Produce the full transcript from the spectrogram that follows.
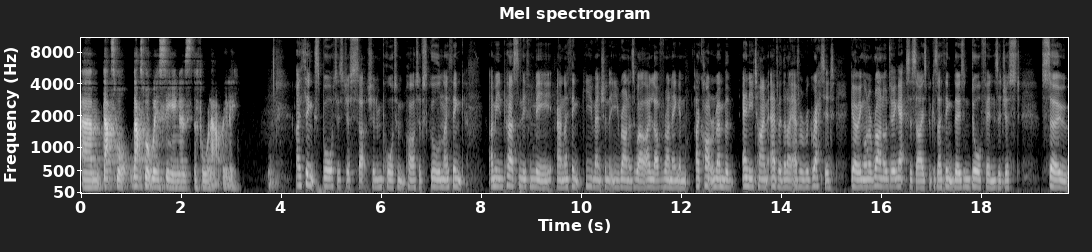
Um, that's what that's what we're seeing as the fallout, really. I think sport is just such an important part of school, and I think I mean, personally for me, and I think you mentioned that you run as well. I love running, and I can't remember any time ever that I ever regretted going on a run or doing exercise because I think those endorphins are just so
